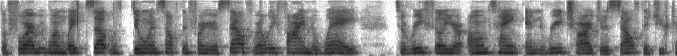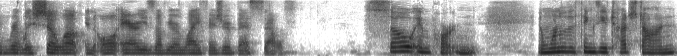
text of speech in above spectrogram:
before everyone wakes up with doing something for yourself, really find a way to refill your own tank and recharge yourself that you can really show up in all areas of your life as your best self. So important. And one of the things you touched on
